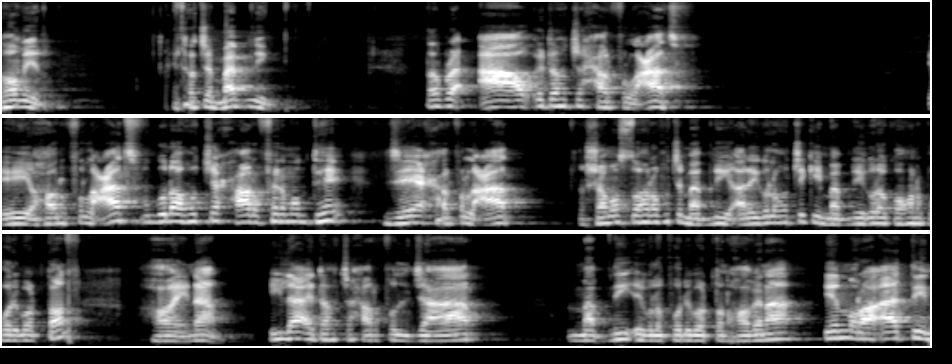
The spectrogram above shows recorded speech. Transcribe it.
দমির এটা হচ্ছে মাবনি। তারপরে আও, এটা হচ্ছে হারফুল আতফ এই হরফুল আতফগুলা হচ্ছে হারফের মধ্যে যে হারফুল আত সমস্ত হরফ হচ্ছে মাবনি, আর এগুলো হচ্ছে কি? মাবনি এগুলো কখনো পরিবর্তন হয় না। ইলা, এটা হচ্ছে হারফুল জার। মাবনি, এগুলো পরিবর্তন হবে না। ইমরাআতিন,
